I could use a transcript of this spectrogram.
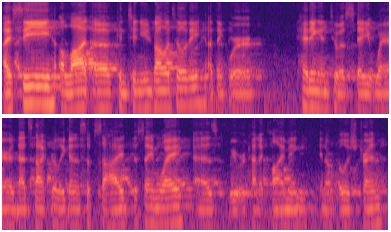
I see a lot of continued volatility. I think we're heading into a state where that's not really going to subside the same way as we were kind of climbing in our bullish trend.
